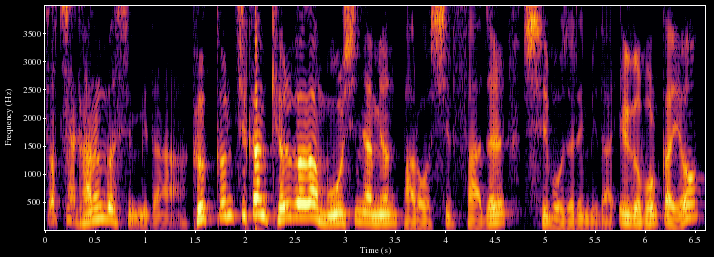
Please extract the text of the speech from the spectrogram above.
쫓아가는 것입니다. 그 끔찍한 결과가 무엇이냐면 바로 14절, 15절입니다. 읽어볼까요?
